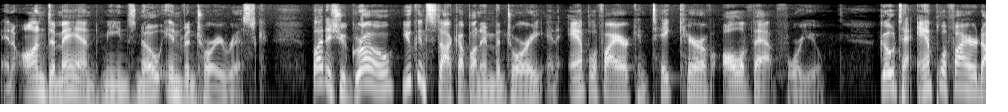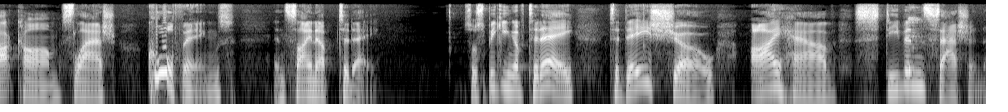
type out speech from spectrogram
And on demand means no inventory risk. But as you grow, you can stock up on inventory, and Amplifier can take care of all of that for you. Go to amplifier.com slash cool things and sign up today. So speaking of today, today's show, I have Steven Sashen,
